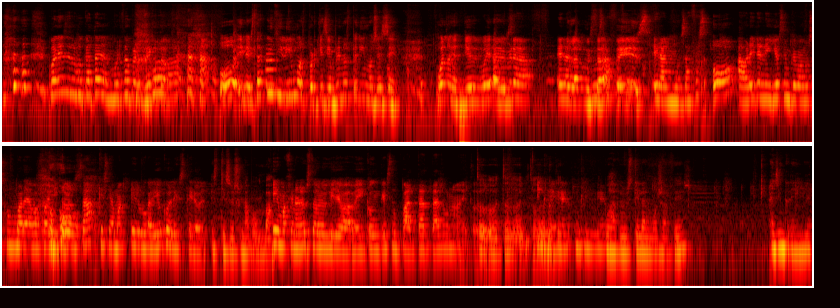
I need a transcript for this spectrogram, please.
¿Cuál es el bocata de almuerzo perfecto? Oh, en esta coincidimos porque siempre nos pedimos ese. Bueno, yo voy a ver. El, el almusafes. El almusafes. O ahora Irene y yo siempre vamos a un bar de abajo de mi Oh. casa que se llama El Bocadillo Colesterol. Es que eso es una bomba. Imaginaros todo lo que lleva bacon, queso, patatas, una de todo. Todo, todo, todo lo increíble, que. increíble. Buah, pero es que el almuerzo-fes es increíble.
